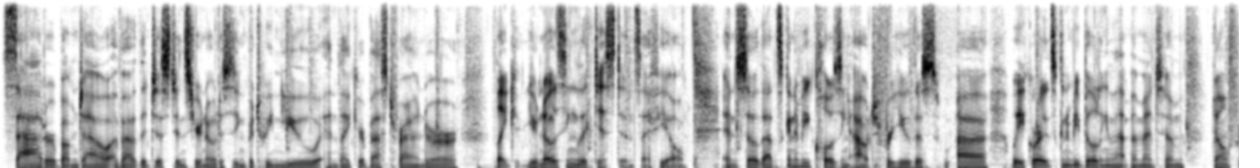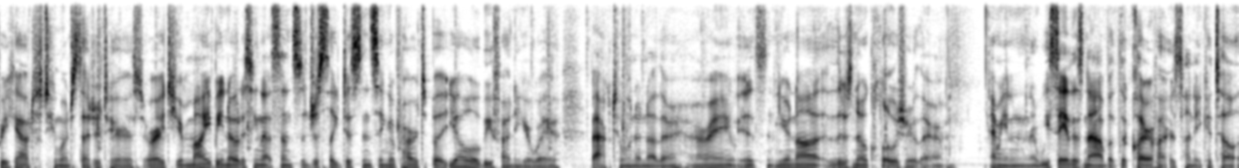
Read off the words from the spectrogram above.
sad or bummed out about the distance you're noticing between you and like your best friend, or like you're noticing the distance, I feel. And so that's going to be closing out for you this uh, week, or it's going to be building that momentum. Don't freak out too much, Sagittarius, all right? You might be noticing that sense of just like distancing apart, but y'all will be finding your way back to one another, all right? It's, you're not, there's no closure there. I mean, we say this now, but the clarifiers, honey, could tell,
